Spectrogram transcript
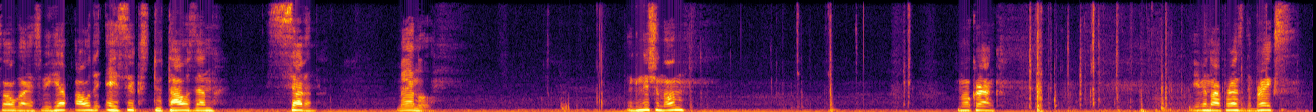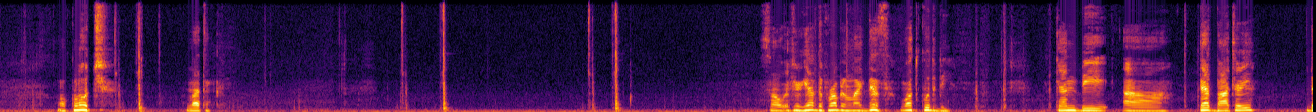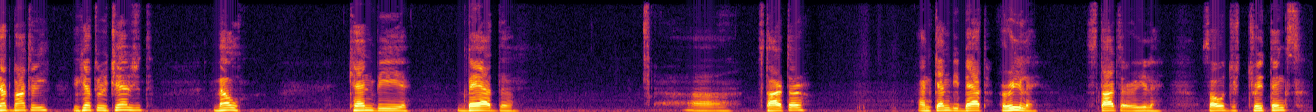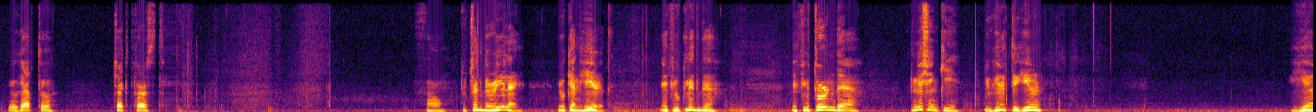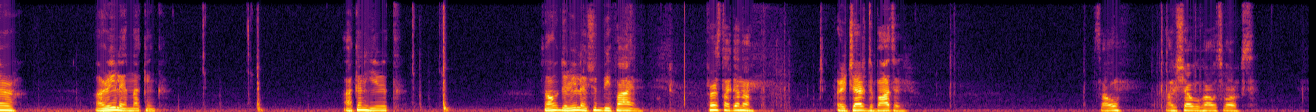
So guys, we have Audi A6 2007 manual. Ignition on. No crank. Even I press the brakes or clutch, nothing. So if you have the problem like this, what could be? Can be a bad battery, dead battery, you have to recharge it. Well, can be bad uh, starter and can be bad relay, starter relay. So three things you have to check first. So to check the relay, you can hear it if you click the if you turn the ignition key you have to hear hear a relay knocking. I can hear it. So the relay should be fine. First I'm gonna recharge the battery. So I'll show you how it works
